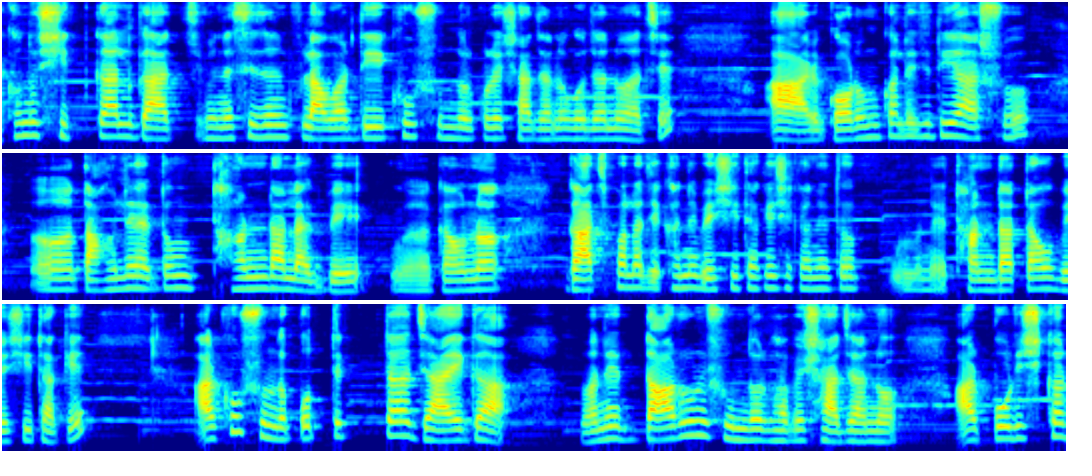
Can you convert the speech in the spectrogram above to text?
এখন তো শীতকাল, গাছ মানে সিজন ফ্লাওয়ার দিয়ে খুব সুন্দর করে সাজানো গোজানো আছে। আর গরমকালে যদি আসো তাহলে একদম ঠান্ডা লাগবে। কেননা গাছপালা যেখানে বেশি থাকে, সেখানে তো মানে ঠান্ডাটাও বেশি থাকে। আর খুব সুন্দর, প্রত্যেকটা জায়গা মানে দারুণ সুন্দরভাবে সাজানো। আর পরিষ্কার,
